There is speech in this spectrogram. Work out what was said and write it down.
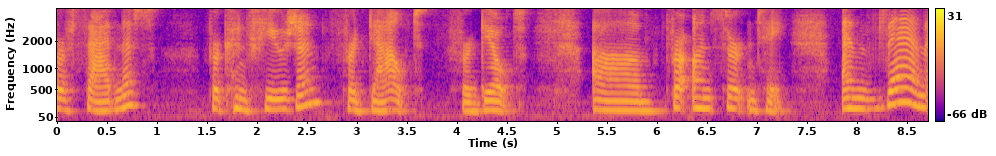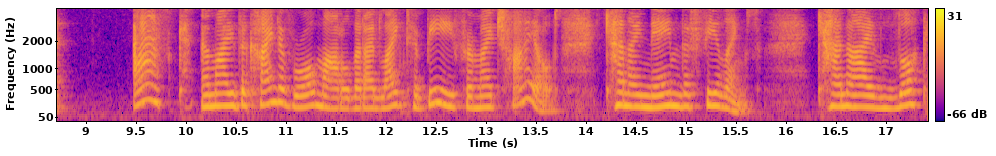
for sadness, for confusion, for doubt, for guilt, um, for uncertainty. And then ask Am I the kind of role model that I'd like to be for my child? Can I name the feelings? Can I look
